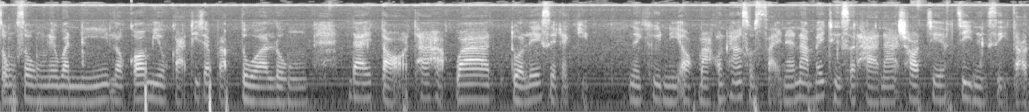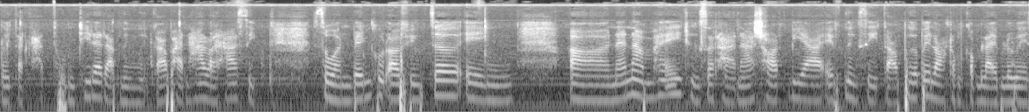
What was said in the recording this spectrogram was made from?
ทรงๆในวันนี้ แล้วก็มีโอกาสที่จะปรับตัวลงได้ต่อ ถ้าหากว่าตัวเลขเศรษฐกิจในคืนนี้ออกมาค่อนข้างสดใส แนะนำให้ถือสถานะช็อต GFG 14 ต่อโดยตัดขาดทุนที่ระดับ 19,550 ส่วน Brent Crude Oil Future เองอ่าแนะนำให้ ถือสถานะช็อต BRF 14ต่อเพื่อไปลองทำกำไรบริเวณ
